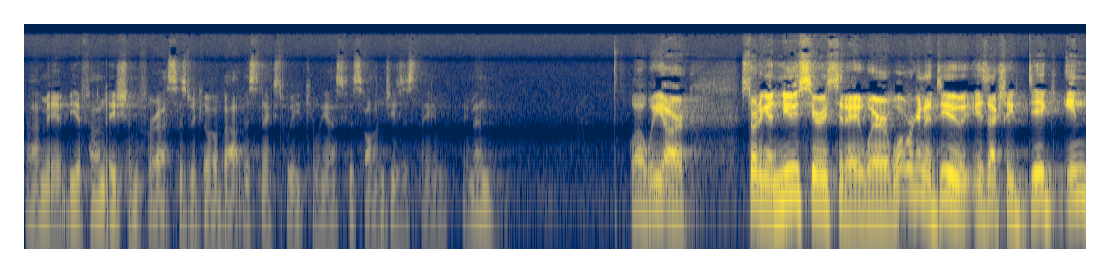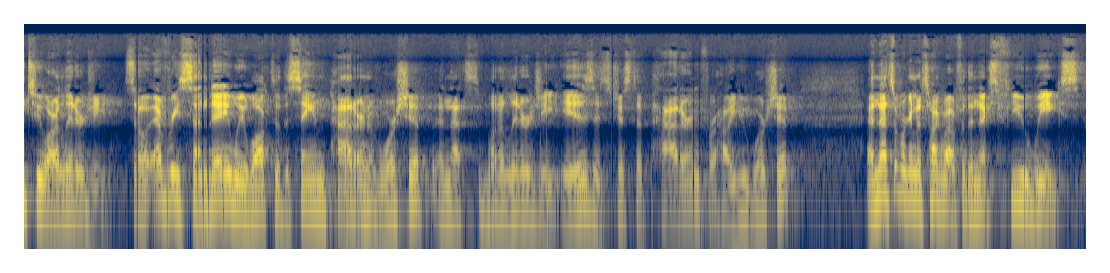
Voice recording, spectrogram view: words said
Uh, may it be a foundation for us as we go about this next week. And we ask this all in Jesus' name. Amen. Well, we are starting a new series today where what we're going to do is actually dig into our liturgy. So every Sunday we walk through the same pattern of worship, and that's what a liturgy is. It's just a pattern for how you worship. And that's what we're going to talk about for the next few weeks.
